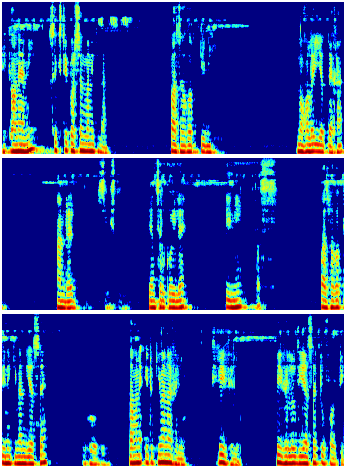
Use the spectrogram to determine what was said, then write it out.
সেইকাৰণে আমি ছিক্সটি পাৰ্চেণ্ট মানে কিমান? পাঁচ ভাগত তিনি। নহ'লে ইয়াত দেখা হাণ্ড্ৰেড ছিক্সটি কেঞ্চেল কৰিলে তিনি পাঁচ। পাঁচ ভাগত তিনি কিমান দি আছে? টু ফৰ্টি তাৰমানে এইটো কিমানৰ value three value three value দি আছে টু ফৰ্টি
